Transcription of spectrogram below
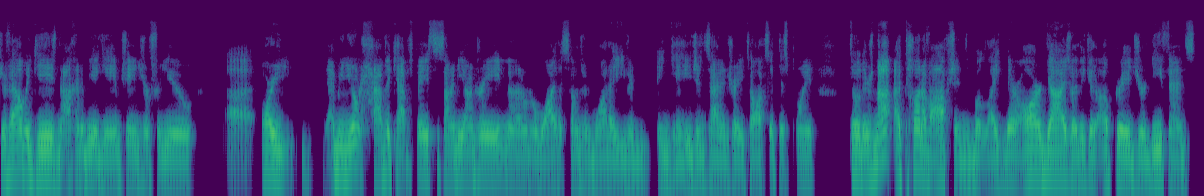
JaVale McGee is not going to be a game changer for you. Uh, or I mean, you don't have the cap space to sign DeAndre Ayton, and I don't know why the Suns would want to even engage in sign and trade talks at this point. So there's not a ton of options, but like there are guys who I think could upgrade your defense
